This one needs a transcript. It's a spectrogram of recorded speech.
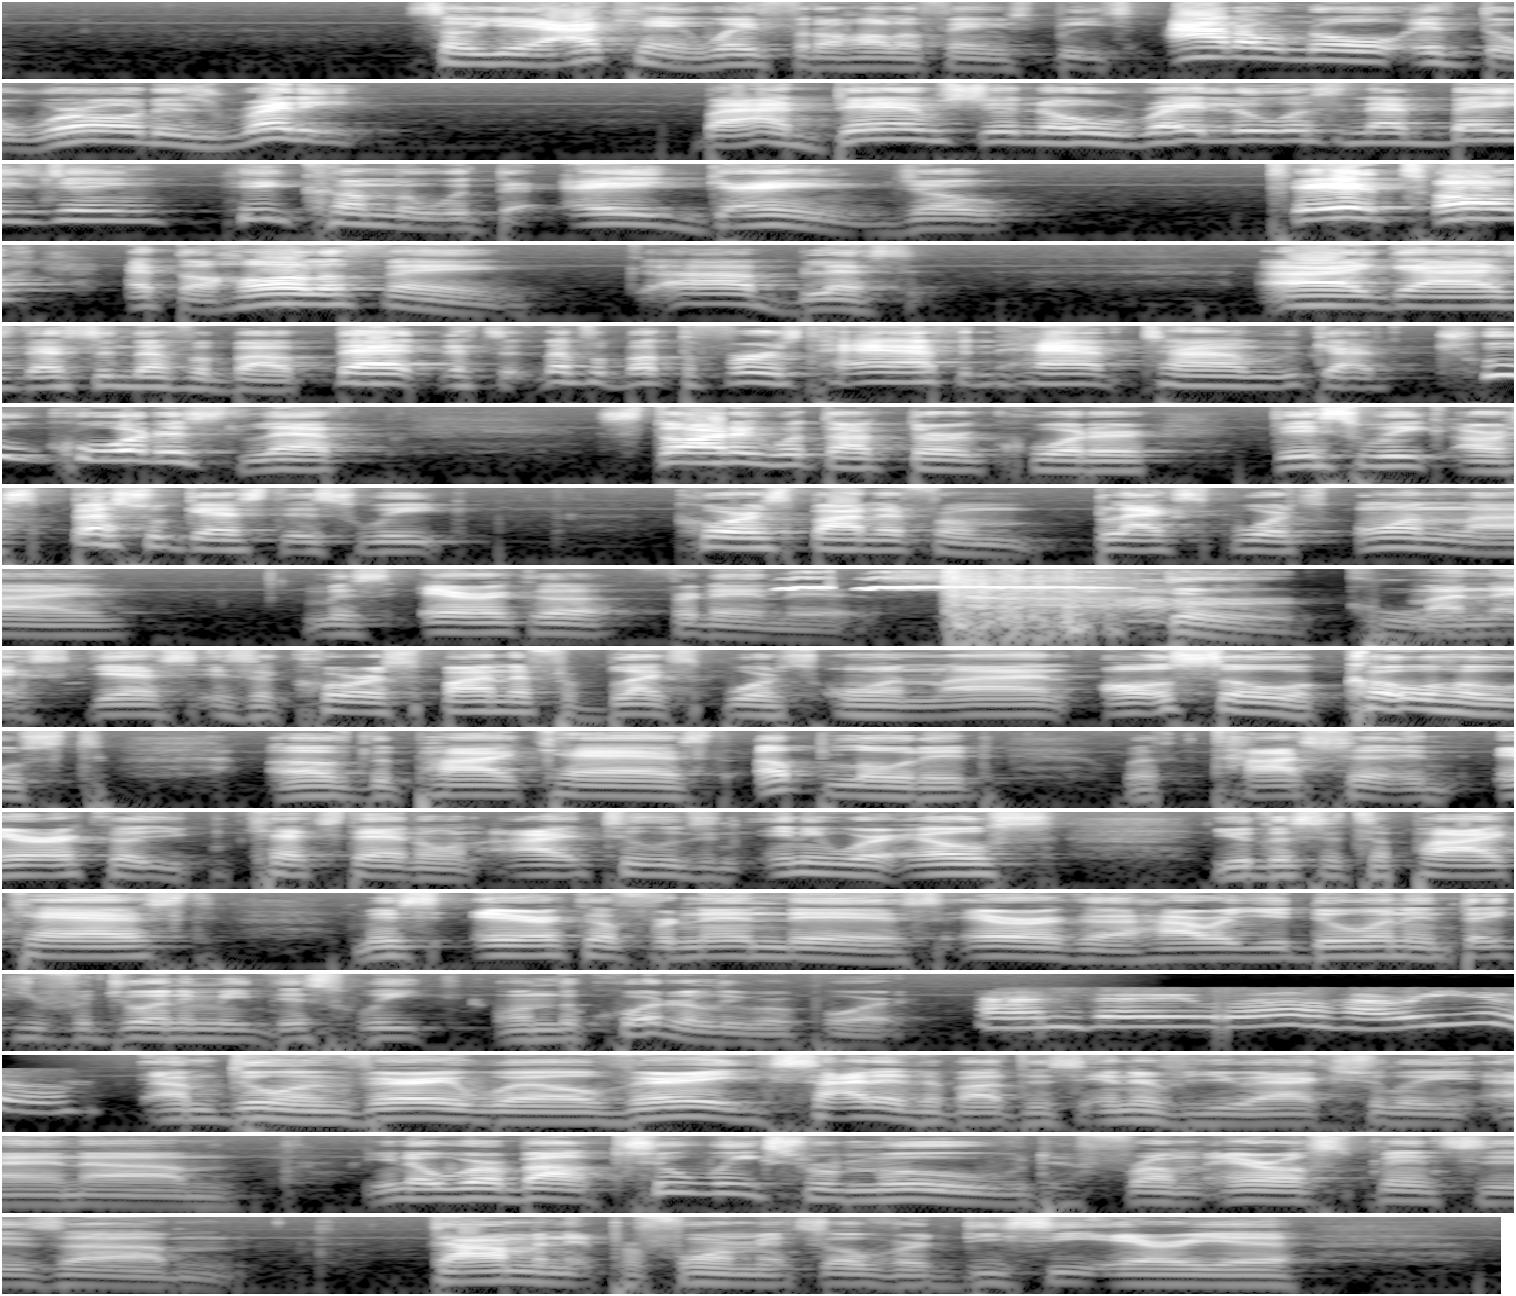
So yeah, I can't wait for the Hall of Fame speech. I don't know if the world is ready, but I damn sure know Ray Lewis in that Beijing, he coming with the A game, Joe. TED Talk at the Hall of Fame. God bless it. All right, guys, that's enough about that. That's enough about the first half and halftime. We've got two quarters left, starting with our third quarter. This week, our special guest this week, correspondent from Black Sports Online, Miss Erika Fernandez. Third quarter. My next guest is a correspondent for Black Sports Online, also a co host of the podcast Uploaded, with Tasha and Erika. You can catch that on iTunes and anywhere else you listen to podcast. Miss Erika Fernandez. Erika, how are you doing? And thank you for joining me this week on the Quarter-Lee Report. I'm very well. How are you? I'm doing very well. Very excited about this interview, actually. And, um, you know, we're about two weeks removed from Errol Spence's um, dominant performance over DC area,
